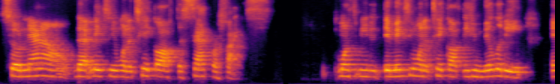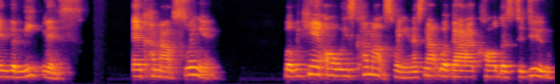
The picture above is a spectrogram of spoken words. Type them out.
So now that makes me want to take off the sacrifice. Wants me to, it makes me want to take off the humility and the meekness and come out swinging. But we can't always come out swinging. That's not what God called us to do.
